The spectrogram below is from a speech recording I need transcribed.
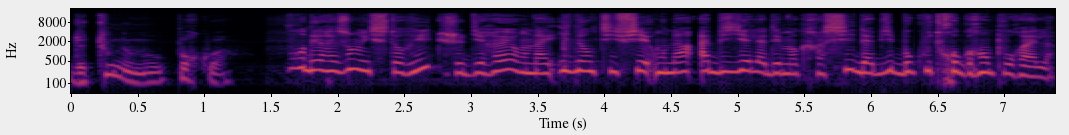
de tous nos maux. Pourquoi? Pour des raisons historiques, je dirais, on a identifié, on a habillé la démocratie d'habits beaucoup trop grands pour elle.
